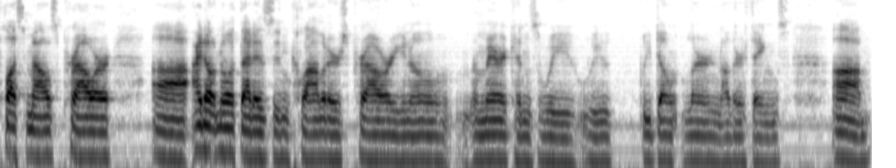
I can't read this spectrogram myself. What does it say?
plus miles per hour, uh, I don't know what that is in kilometers per hour. You know, Americans we we we don't learn other things. Um,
